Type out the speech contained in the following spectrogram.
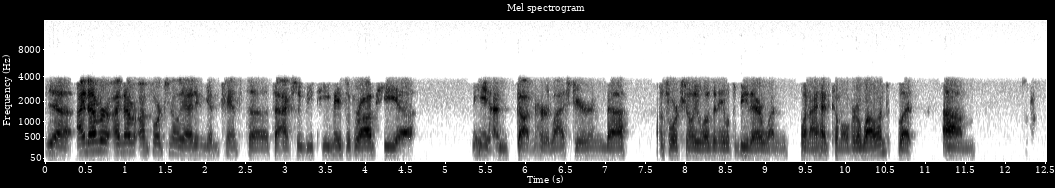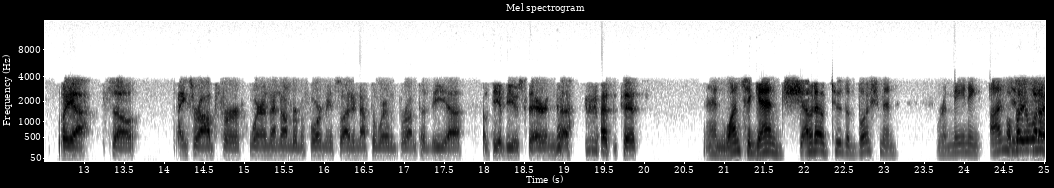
Yeah, I never, I never. Unfortunately, I didn't get a chance to to actually be teammates with Rob. He uh he had gotten hurt last year, and uh unfortunately wasn't able to be there when when I had come over to Welland. But um, but yeah. So thanks, Rob, for wearing that number before me, so I didn't have to wear the brunt of the uh of the abuse there and uh, at the pits. And once again, shout out to the Bushmen remaining undefeated. I'll tell you what I,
